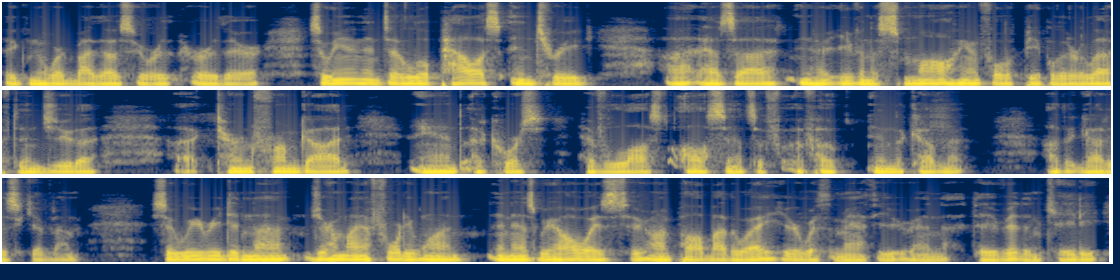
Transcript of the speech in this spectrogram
ignored by those who are, who are there. So we end into a little palace intrigue uh, as uh, you know, even the small handful of people that are left in Judah uh, turn from God, and of course have lost all sense of, of hope in the covenant uh, that God has given them. So we read in uh, Jeremiah 41, and as we always do, I'm Paul, by the way, here with Matthew and David and Katie.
